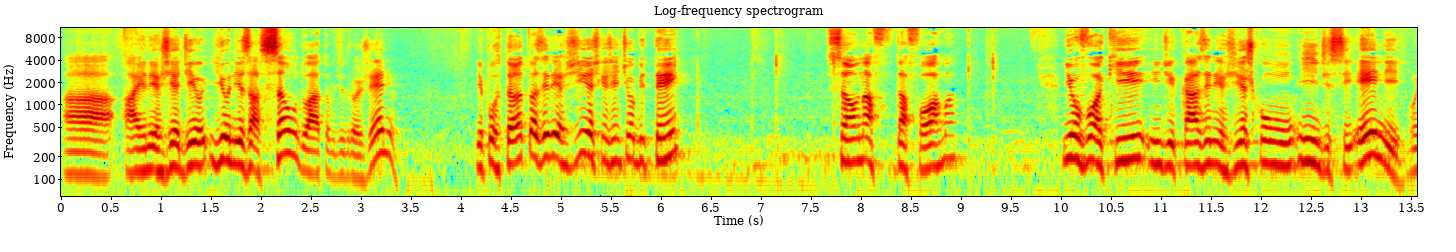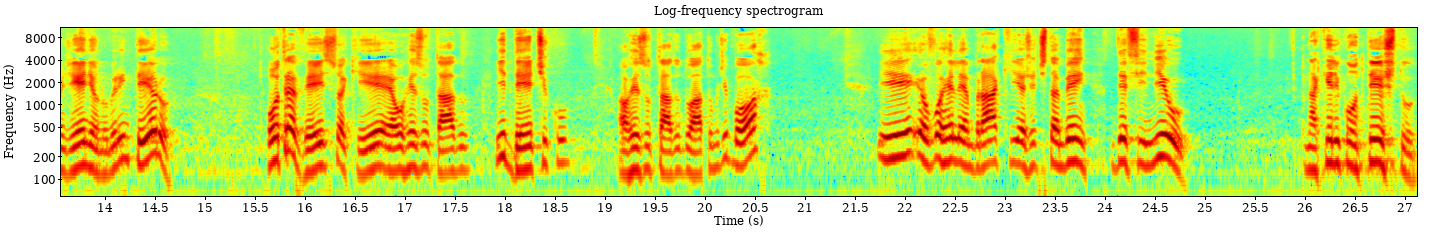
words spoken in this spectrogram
a, a energia de ionização do átomo de hidrogênio, e, portanto, as energias que a gente obtém são na, da forma. E eu vou aqui indicar as energias com um índice N, onde N é o número inteiro. Outra vez, isso aqui é o resultado idêntico ao resultado do átomo de Bohr. E eu vou relembrar que a gente também definiu, naquele contexto,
